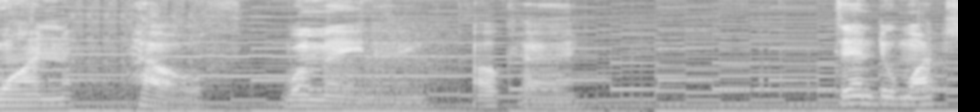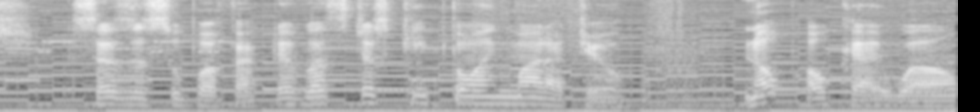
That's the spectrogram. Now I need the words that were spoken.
One health remaining. Okay. Didn't do much. Says it's super effective. Let's just keep throwing mud at you. Nope. Okay, well.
